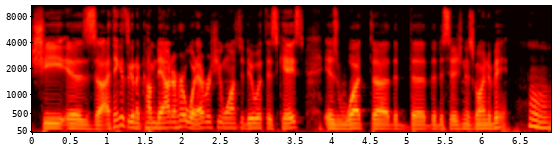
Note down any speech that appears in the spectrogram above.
She is, uh, I think it's going to come down to her. Whatever she wants to do with this case is what uh, the, the, the decision is going to be. Hmm.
